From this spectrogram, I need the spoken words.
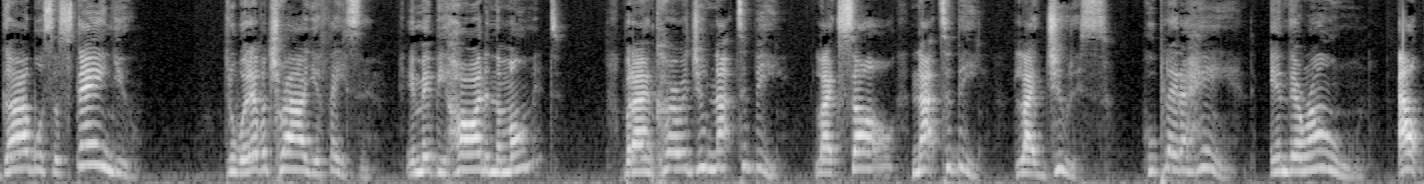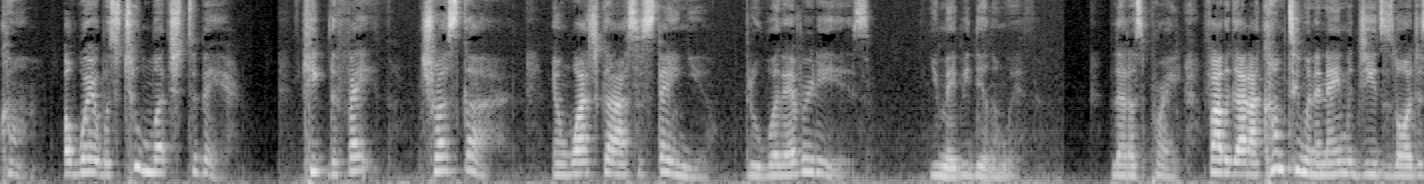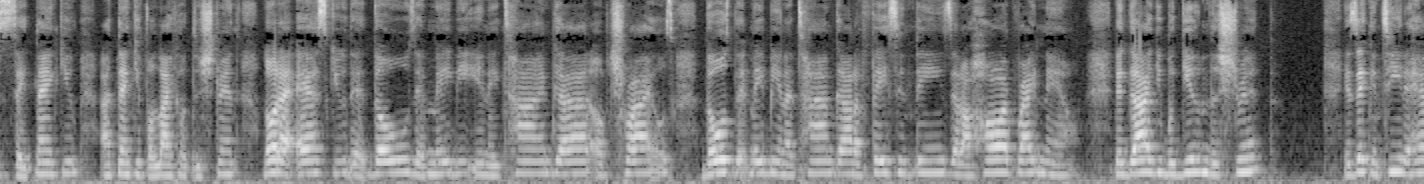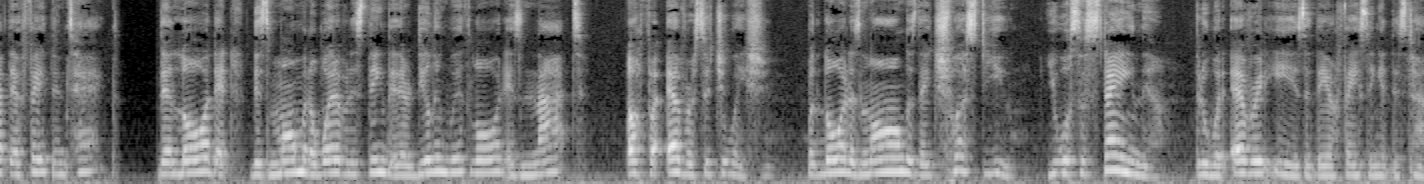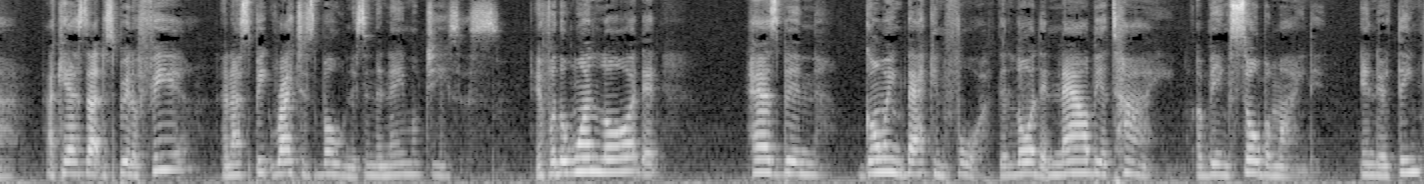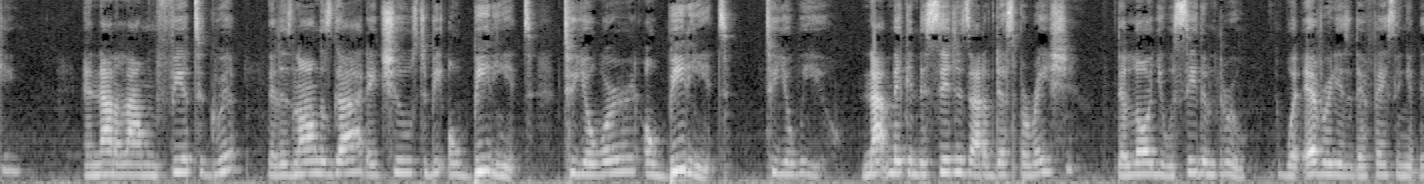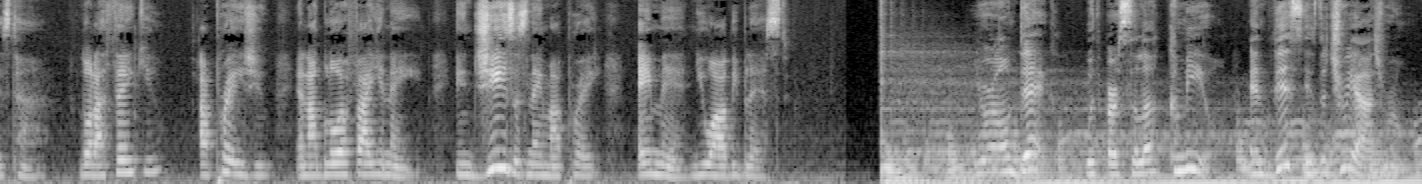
God will sustain you through whatever trial you're facing. It may be hard in the moment, but I encourage you not to be like Saul, not to be like Judas, who played a hand in their own outcome of where it was too much to bear. Keep the faith, trust God, and watch God sustain you through whatever it is you may be dealing with. Let us pray. Father God, I come to you in the name of Jesus, Lord, just to say thank you. I thank you for life, health, and strength. Lord, I ask you that those that may be in a time, God, of trials, those that may be in a time, God, of facing things that are hard right now, that God, you would give them the strength as they continue to have their faith intact. That, Lord, that this moment or whatever this thing that they're dealing with, Lord, is not a forever situation. But, Lord, as long as they trust you, you will sustain them through whatever it is that they are facing at this time. I cast out the spirit of fear and I speak righteous boldness in the name of Jesus. And for the one, Lord, that has been going back and forth, that Lord, that now be a time of being sober minded in their thinking and not allowing fear to grip, that as long as God, they choose to be obedient to your word, obedient to your will, not making decisions out of desperation, that Lord, you will see them through whatever it is that they're facing at this time. Lord, I thank you, I praise you, and I glorify your name. In Jesus' name I pray. Amen. You all be blessed. You're on deck with Ursula Camille, and this is the Triage Room.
